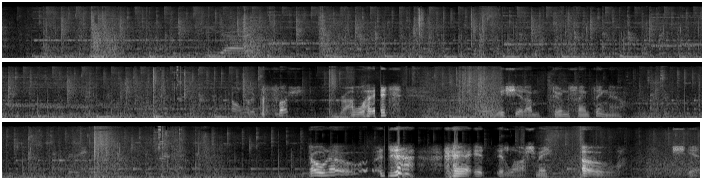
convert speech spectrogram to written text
Oh, what a The fuck? Drop. What? Holy shit, I'm doing the same thing now. Oh no! it it lost me. Oh shit.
